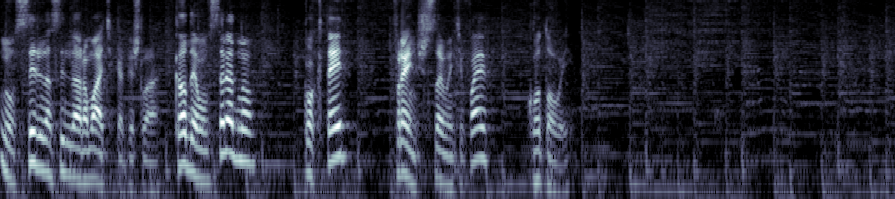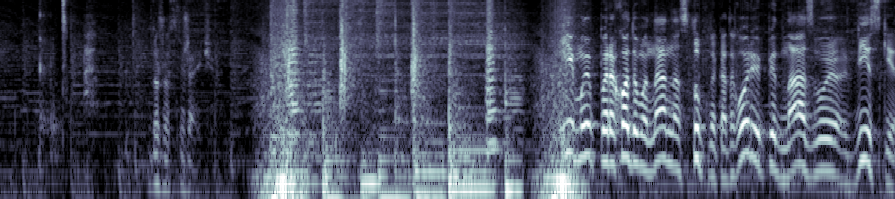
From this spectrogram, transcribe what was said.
ну, сильна-сильна ароматика пішла. Кладемо всередину коктейль French 75 готовий. Дуже освіжаюче. Ми переходимо на наступну категорію під назвою віскі.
